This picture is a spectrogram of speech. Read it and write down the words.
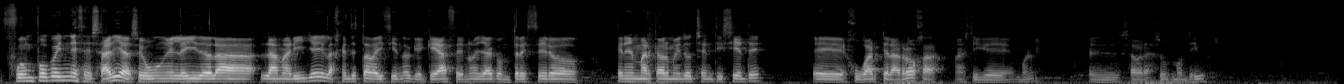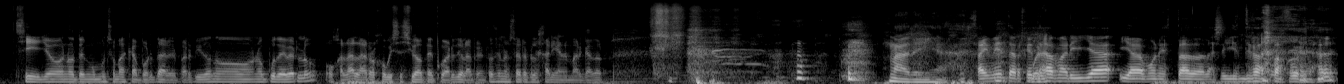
Fue un poco innecesaria, según he leído la, la amarilla, y la gente estaba diciendo que qué hace, ¿no? Ya con 3-0 en el marcador minuto 87, eh, jugarte la roja. Así que, bueno, él sabrá sus motivos. Sí, yo no tengo mucho más que aportar. El partido no, no pude verlo. Ojalá la roja hubiese sido a Pep Guardiola, pero entonces no se reflejaría en el marcador. Madre mía. Jaime, tarjeta amarilla y amonestado. La siguiente va para afuera.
